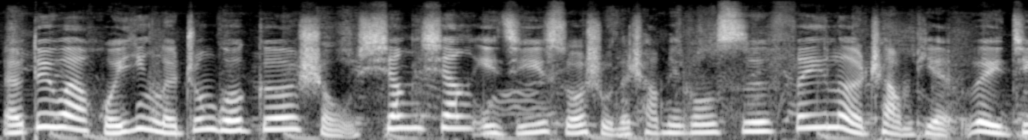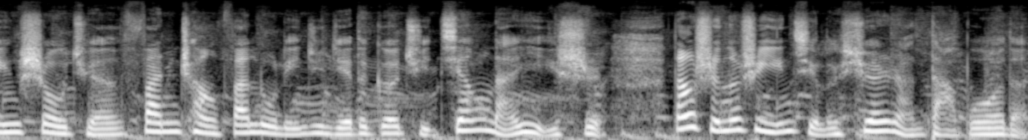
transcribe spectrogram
呃，对外回应了中国歌手香香以及所属的唱片公司飞乐唱片未经授权翻唱翻录林俊杰的歌曲《江南》一事。当时呢是引起了轩然大波的。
